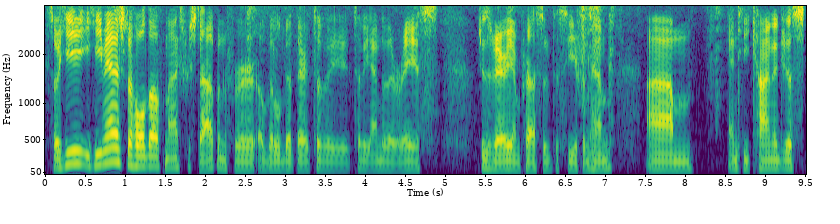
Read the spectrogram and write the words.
So he, he managed to hold off Max Verstappen for a little bit there to the to the end of the race, which is very impressive to see from him. Um, and he kind of just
